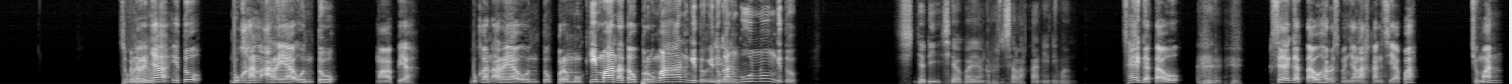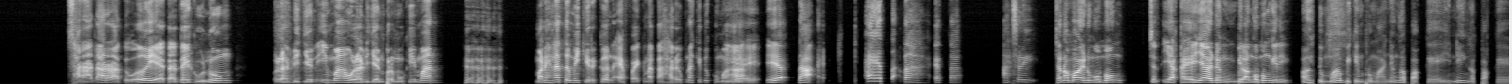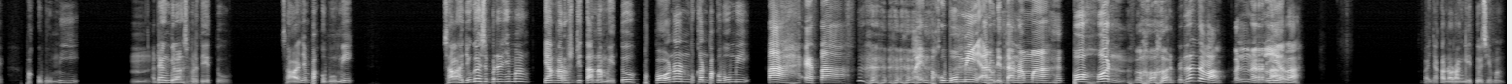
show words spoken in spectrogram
Sebenarnya itu bukan area untuk maaf ya, bukan area untuk permukiman atau perumahan gitu. Itu kan Iya. gunung gitu. jadi siapa yang harus disalahkan ini mang Saya gak tahu, saya gak tahu harus menyalahkan siapa. Cuman saradar atuh, euy eta teh gunung ulah dijieun imah, ulah dijieun permukiman. Manehna teu mikirkeun efekna ka hareupna kitu kumaha. iya iya tak eta Tah eta asli cenah mau ngomong ya kayaknya ada yang bilang ngomong gini oh itu mah bikin perumahannya nggak pakai ini nggak pakai paku bumi. Hmm, ada yang bilang seperti itu. Soalnya paku bumi salah juga sebenarnya mang. Yang harus ditanam itu pepohonan bukan paku bumi. Tah eta. Lain paku bumi anu ditanam mah pohon. Pohon. Bener tuh bang bener lah. Iyalah. Banyak kan orang gitu sih mang.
